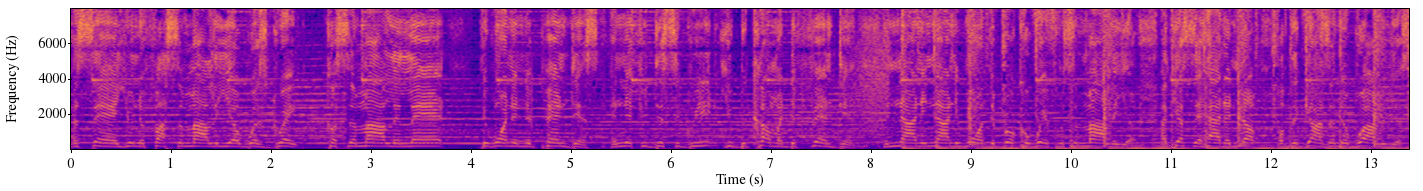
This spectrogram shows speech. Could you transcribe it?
and saying unify Somalia was great. Cause Somaliland, they want independence. And if you disagree, you become a defendant. In 1991, they broke away from Somalia. I guess they had enough of the guns and the warriors.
